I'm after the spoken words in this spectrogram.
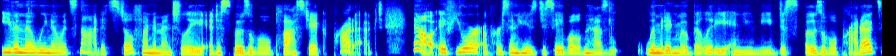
even though we know it's not. It's still fundamentally a disposable plastic product. Now, if you're a person who's disabled and has limited mobility and you need disposable products,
